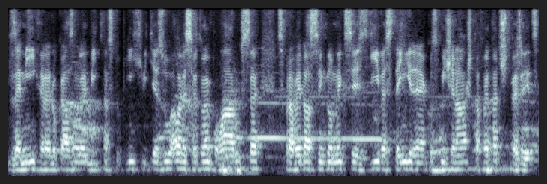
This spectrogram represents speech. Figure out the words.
zemí, které dokázaly být na stupních vítězů, ale ve světovém poháru se pravidla single mix jezdí ve stejný den jako smíšená štafeta čtveřic.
